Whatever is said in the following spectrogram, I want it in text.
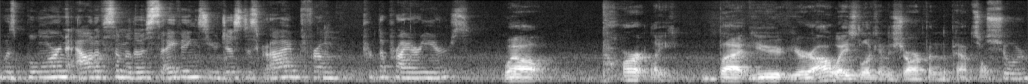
was born out of some of those savings you just described from pr- the prior years? well, partly, but you you're always looking to sharpen the pencil. Sure.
